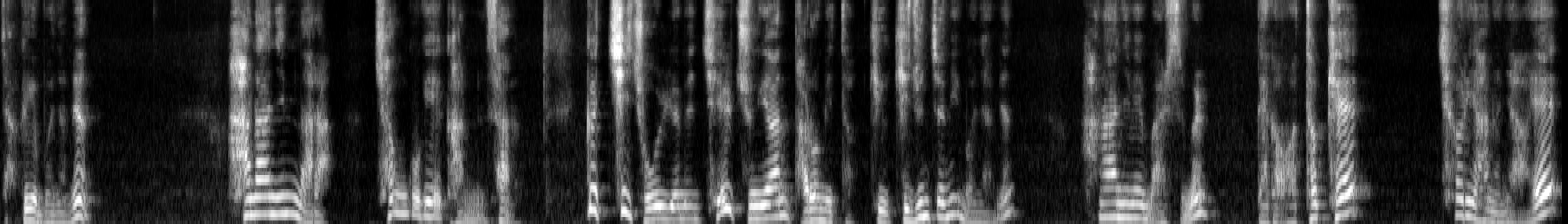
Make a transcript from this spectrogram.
자, 그게 뭐냐면 하나님 나라, 천국에 가는 삶, 끝이 좋으려면 제일 중요한 바로미터, 그 기준점이 뭐냐면 하나님의 말씀을 내가 어떻게 처리하느냐에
